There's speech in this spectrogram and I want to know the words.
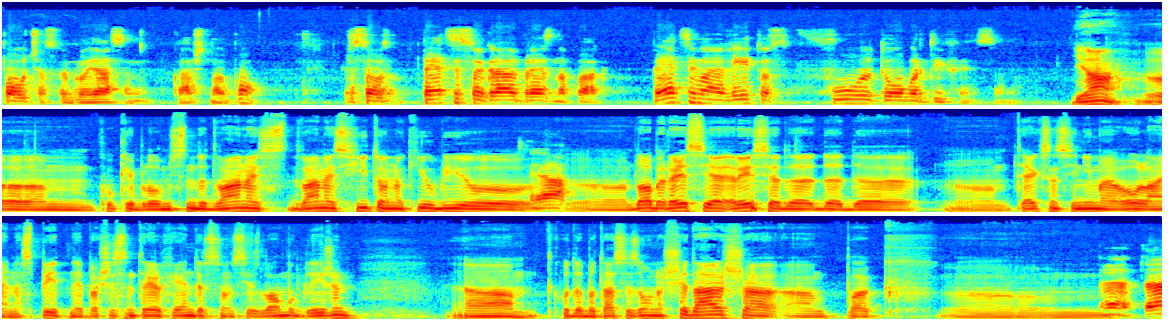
polčasu, je bilo jasno, kakšno bo. Ker so peci so igrali brez napak. Peci imajo letos full dober defense. ne. Ja, um, koliko je bilo, mislim, da 12, 12 hitov na QB-ju. Ja. Uh, dobro, res je, res je da, da, da um, Texansi nimajo online, spet ne, pa še Central Henderson si je zelo mogležen. Um, tako da bo ta sezona še daljša, ampak. Um, Ja, ta,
